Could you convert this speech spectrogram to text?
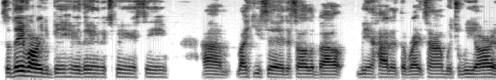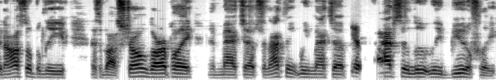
So they've already been here. They're an experienced team. Um, like you said, it's all about being hot at the right time, which we are, and I also believe it's about strong guard play and matchups. And I think we match up Yep. absolutely beautifully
